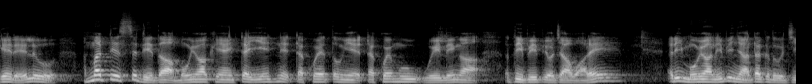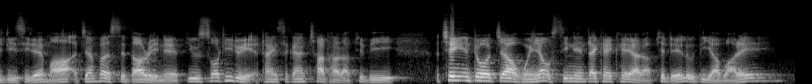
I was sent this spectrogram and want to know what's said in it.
ခဲ့တယ်လို့အမှတ်1စစ်ဒေသမုံရွာခရိုင်တပ်ရင်း2တပ်ခွဲ3ရဲ့တပ်ခွဲမှုဝေလင်းကအသိပေးပြောကြားပါရယ်အဲ့ဒီမုံရွာနီးပညာတက္ကသိုလ် GDC ထဲမှာအကြမ်းဖက်စစ်သားတွေနဲ့ပြူစောထီတွေအထိုင်စခန်းချထားတာဖြစ်ပြီးအချိန်အတော်ကြာဝင်ရောက်စီးနင်းတိုက်ခိုက်ခဲ့ရတာဖြစ်တယ်လို့သိရပါဗျ။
